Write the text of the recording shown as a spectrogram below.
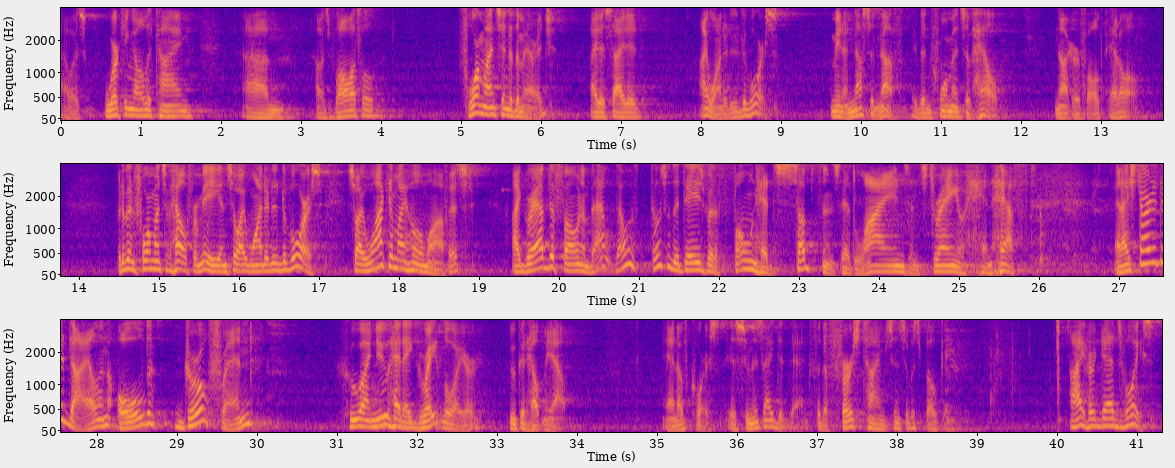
I was working all the time, um, I was volatile. Four months into the marriage, I decided I wanted a divorce. I mean, enough's enough. It had been four months of hell. Not her fault at all. But it had been four months of hell for me, and so I wanted a divorce. So I walked in my home office. I grabbed a phone, and that, that was, those were the days where the phone had substance, had lines and string and heft. And I started to dial an old girlfriend who I knew had a great lawyer who could help me out. And of course, as soon as I did that, for the first time since it was spoken, I heard Dad's voice.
